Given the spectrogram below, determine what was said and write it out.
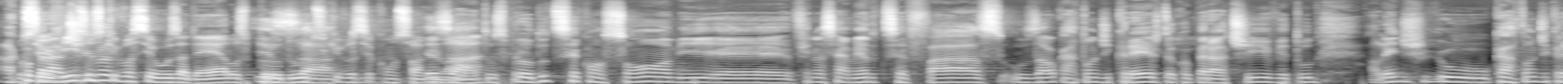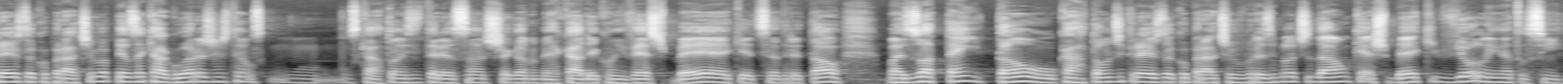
A os serviços que você usa dela, os produtos Exato. que você consome Exato, lá. os produtos que você consome, é, financiamento que você faz, usar o cartão de crédito da cooperativa e tudo. Além de que o cartão de crédito da cooperativa, apesar que agora a gente tem uns, uns cartões interessantes chegando no mercado aí com investback, etc e tal, mas até então o cartão de crédito da cooperativa, por exemplo, ele te dá um cashback violento, assim,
